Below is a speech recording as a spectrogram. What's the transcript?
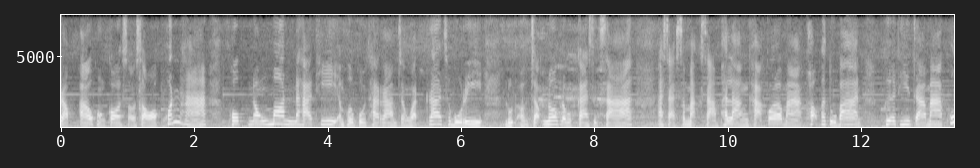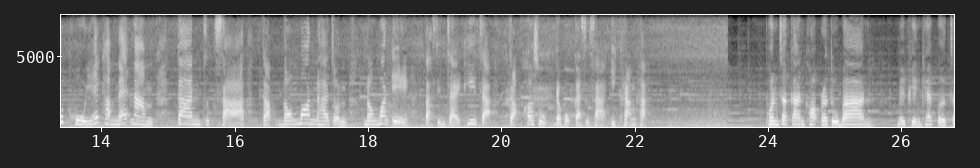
Dropout ของกสศค้นหาพบน้องม่อนนะคะ ที่อำเภอโพธารามจังหวัดราชบุรี หลุดออกจากนอกระบบการศึกษา อาสาสมัครสามพลังค่ะ ก็มาเคาะประตูบ้าน เพื่อที่จะมาพูดคุยให้คำแนะนำการศึกษากับน้องม่อนนะคะ จนน้องม่อนเองตัดสินใจที่จะกลับเข้าสู่ระบบการศึกษาอีกครั้งค่ะ ผลจากการเคาะประตูบ้าน ไม่เพียงแค่เปิดใจ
